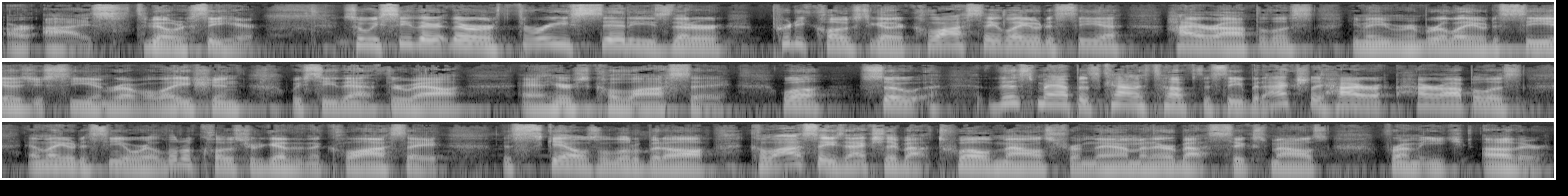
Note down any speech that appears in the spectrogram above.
our eyes to be able to see here. so we see there, there are three cities that are pretty close together Colossae, Laodicea, Hierapolis. You may remember Laodicea as you see in Revelation. We see that throughout. And here's Colossae. Well, so this map is kind of tough to see, but actually Hier- Hierapolis and Laodicea were a little closer together than Colossae. The scale's a little bit off. Colossae is actually about 12 miles from them, and they're about six miles from each other,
